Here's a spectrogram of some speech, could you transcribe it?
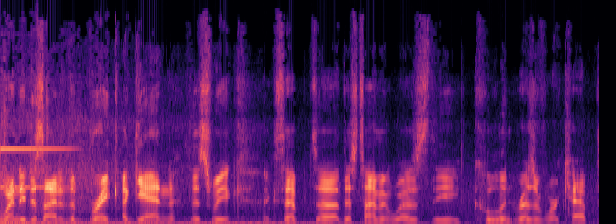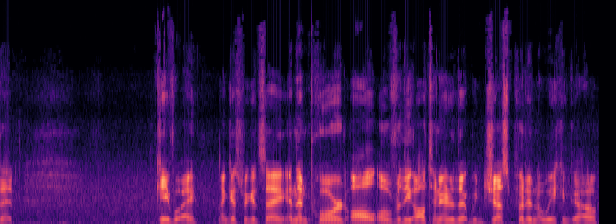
So Wendy decided to break again this week, except uh, this time it was the coolant reservoir cap that gave way, I guess we could say, and then poured all over the alternator that we just put in a week ago.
